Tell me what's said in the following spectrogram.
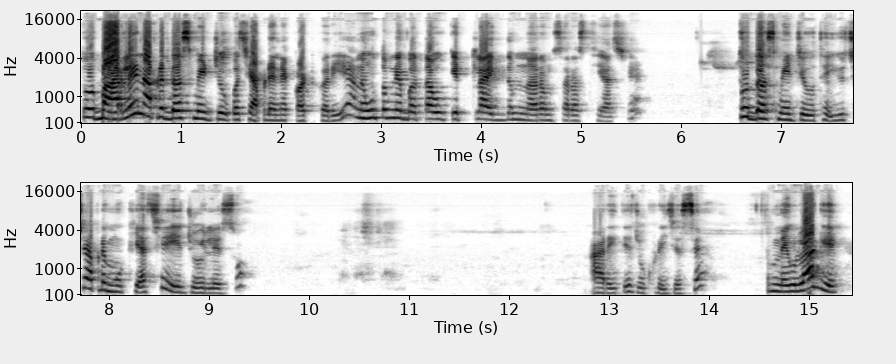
તો બહાર લઈને આપણે દસ મિનિટ જેવું પછી આપણે એને કટ કરીએ. અને હું તમને બતાવું કેટલા એકદમ નરમ સરસ થયા છે. તો દસ મિનિટ જેવું થઈ ગયું છે. આપણે મુઠિયા છે, એ જોઈ લેશું. આ રીતે જ જશે. તમને એવું લાગે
